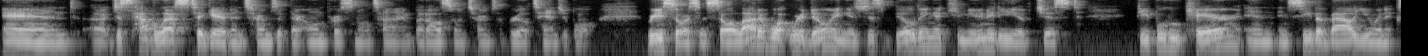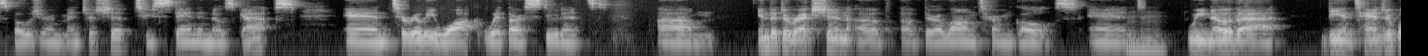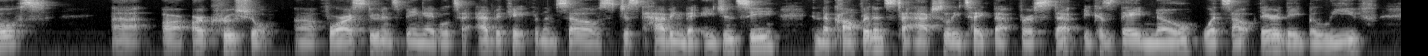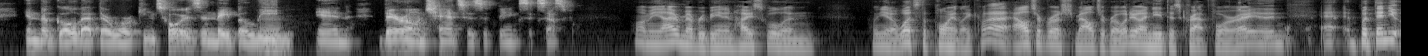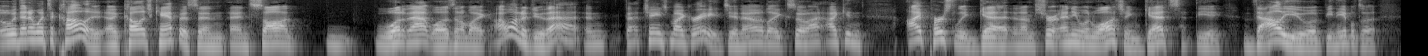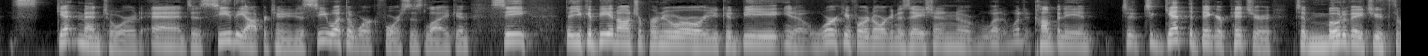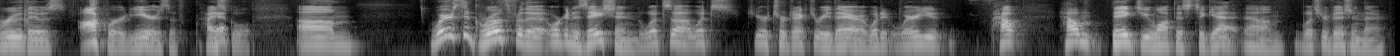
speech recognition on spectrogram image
and uh, just have less to give in terms of their own personal time, but also in terms of real tangible resources. So, a lot of what we're doing is just building a community of just people who care and, and see the value and exposure and mentorship to stand in those gaps and to really walk with our students um, in the direction of, of their long term goals. And mm-hmm. we know that the intangibles uh, are, are crucial uh, for our students being able to advocate for themselves, just having the agency and the confidence to actually take that first step because they know what's out there. They believe in the goal that they're working towards and they believe mm. in their own chances of being successful. Well, I mean, I remember being in high school and you know, what's the point? Like well, algebra, schmalgebra. What do I need this crap for, right? And, and but then you, oh, then I went to college, a college campus, and and saw what that was, and I'm like, I want to do that, and that changed my grades. You know, like so I, I can, I personally get, and I'm sure anyone watching gets the value of being able to get mentored and to see the opportunity, to see what the workforce is like, and see that you could be an entrepreneur or you could be, you know, working for an organization or what what company and to, to get the bigger picture to motivate you through those awkward years of high yeah. school. Um, where's the growth for the organization? What's uh what's your trajectory there? What where are you how how big do you want this to get? Um, what's your vision there?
